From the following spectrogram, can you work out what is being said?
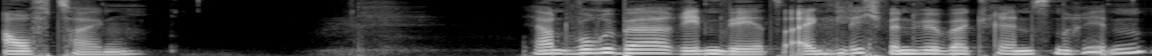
aufzeigen. Ja, und worüber reden wir jetzt eigentlich, wenn wir über Grenzen reden?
